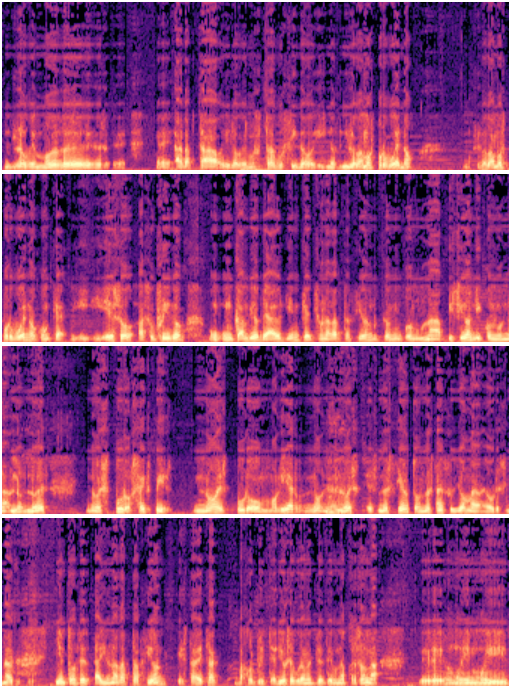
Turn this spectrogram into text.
lo vemos eh, eh, adaptado y lo vemos traducido y, lo damos por bueno. Lo damos por bueno con que y, eso ha sufrido un, cambio de alguien que ha hecho una adaptación con, una visión y con una no, es no es puro Shakespeare no es puro Molière no, no es, es, no es cierto no está en su idioma original. Y entonces hay una adaptación que está hecha bajo el criterio seguramente de una persona eh, muy, muy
